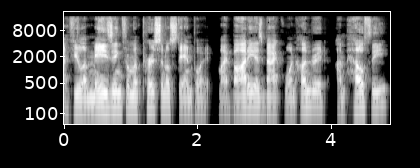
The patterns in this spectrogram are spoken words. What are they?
I feel amazing from a personal standpoint. My body is back 100. I'm healthy.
